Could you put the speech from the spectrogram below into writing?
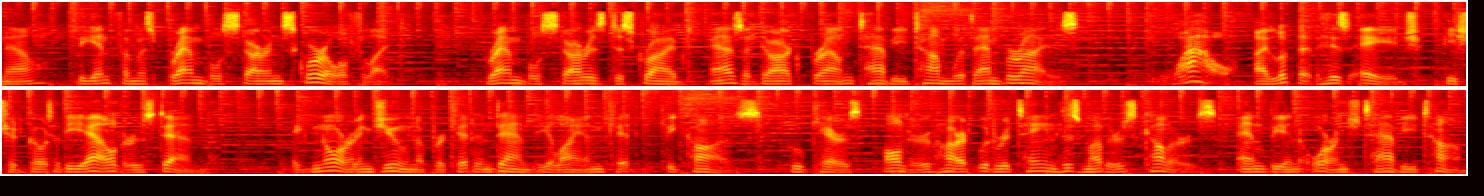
Now, the infamous Bramblestar and Squirrelflight. Bramblestar is described as a dark brown tabby tom with amber eyes. Wow, I looked at his age, he should go to the Elder's Den. Ignoring Juniperkit and Dandelionkit, because, who cares, Alderheart would retain his mother's colors and be an orange tabby tom.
